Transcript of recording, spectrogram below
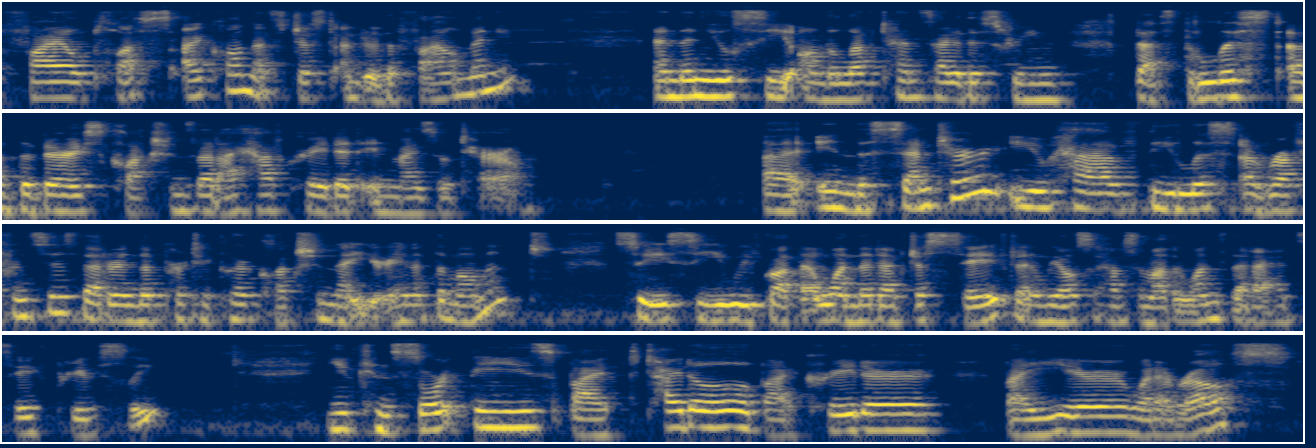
file plus icon that's just under the file menu. And then you'll see on the left-hand side of the screen, that's the list of the various collections that I have created in my Zotero. Uh, in the center, you have the list of references that are in the particular collection that you're in at the moment. So you see we've got that one that I've just saved, and we also have some other ones that I had saved previously. You can sort these by title, by creator, by year, whatever else.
